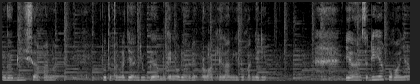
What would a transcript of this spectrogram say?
nggak bisa karena tuntutan kerjaan juga mungkin udah ada perwakilan gitu kan jadi ya sedih ya pokoknya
